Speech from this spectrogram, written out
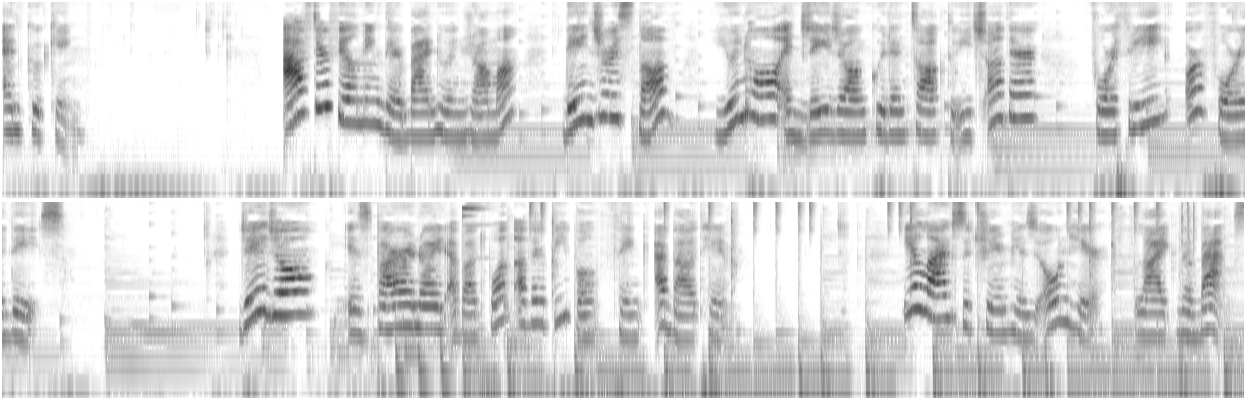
and cooking. After filming their Banjun drama, Dangerous Love, Yoonho and Jae couldn't talk to each other for three or four days. Jae is paranoid about what other people think about him. He likes to trim his own hair, like the bangs.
